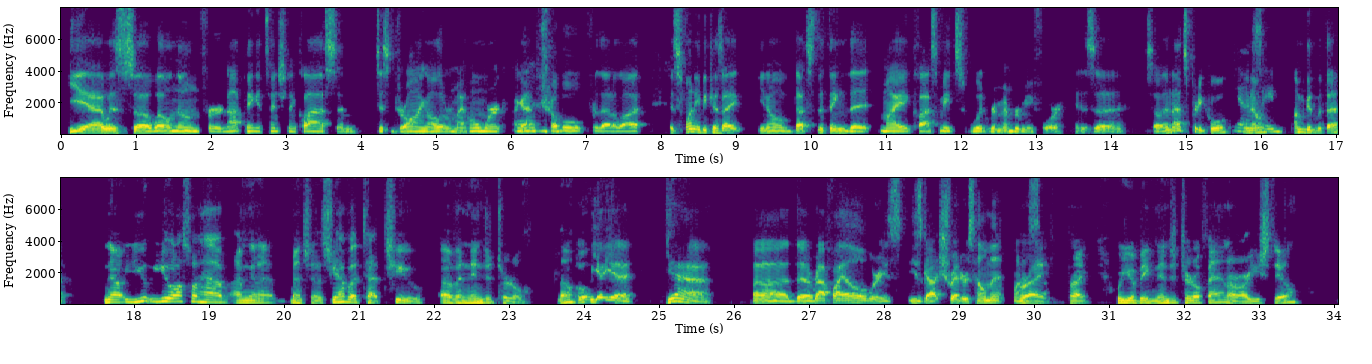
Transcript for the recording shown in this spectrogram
Yeah, I was uh, well known for not paying attention in class and just drawing all over my homework. I got in Mhm. trouble for that a lot. It's funny because I, you know, that's the thing that my classmates would remember me for is uh so and that's pretty cool. Yeah. you know, Same. I'm good with that. Now you you also have I'm gonna mention this. You have a tattoo of a Ninja Turtle. No? Oh yeah, yeah. Yeah. Uh the Raphael where he's he's got Shredder's helmet on his right, right. Were you a big Ninja Turtle fan or are you still?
